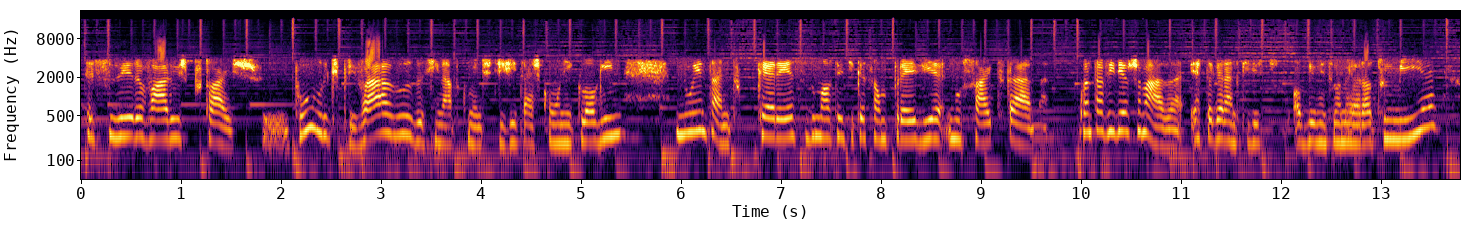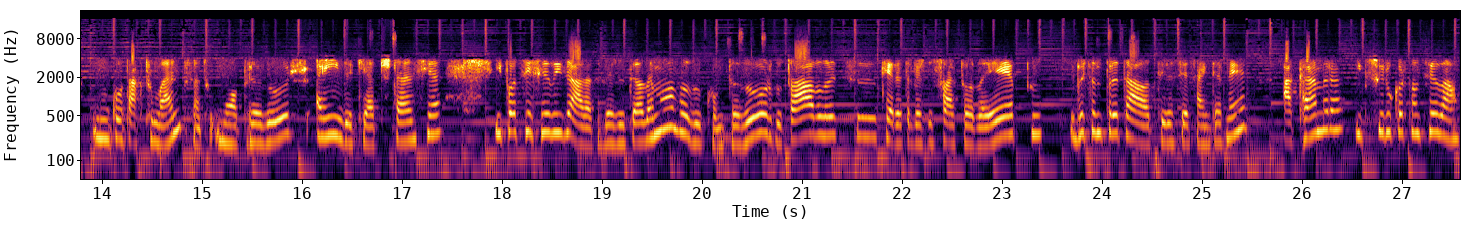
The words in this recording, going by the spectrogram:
aceder a vários portais eh, públicos, privados, assinar documentos digitais com um único login. No entanto, carece de uma autenticação prévia no site da AMA. Quanto à videochamada, esta garante que existe, obviamente, uma maior autonomia, um contacto humano, portanto, um operador, ainda que à distância, e pode ser realizada através do telemóvel, do computador, do tablet, quer através do site ou da app, e bastante para tal ter acesso à internet, à câmara e possuir o cartão de cidadão.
